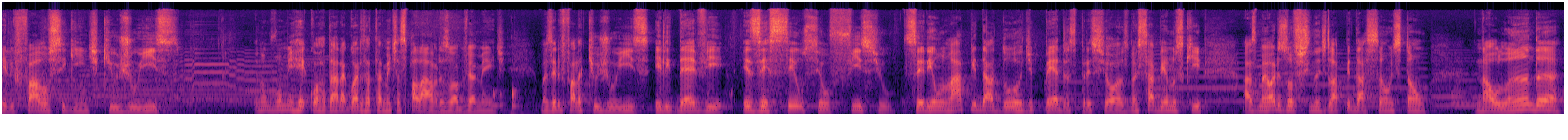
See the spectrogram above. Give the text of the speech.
Ele fala o seguinte, que o juiz, eu não vou me recordar agora exatamente as palavras, obviamente, mas ele fala que o juiz ele deve exercer o seu ofício, seria um lapidador de pedras preciosas. Nós sabemos que as maiores oficinas de lapidação estão na Holanda,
